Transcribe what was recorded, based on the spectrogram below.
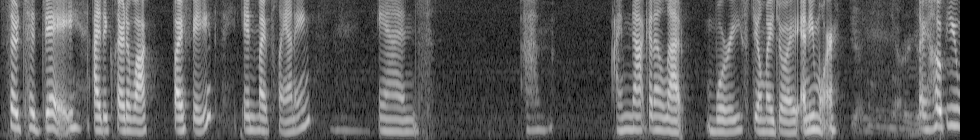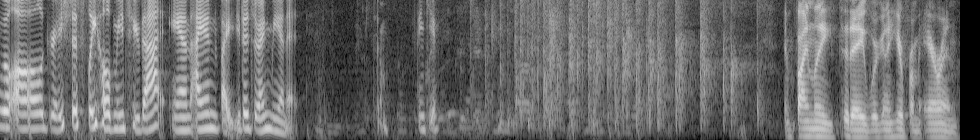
So today, I declare to walk by faith in my planning. And um, I'm not going to let worry steal my joy anymore. So I hope you will all graciously hold me to that, and I invite you to join me in it. So, thank you. And finally, today we're going to hear from Aaron.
